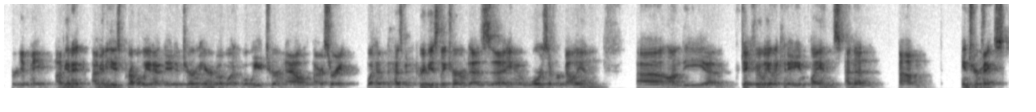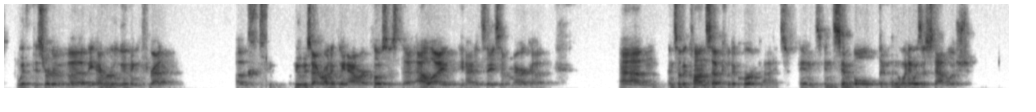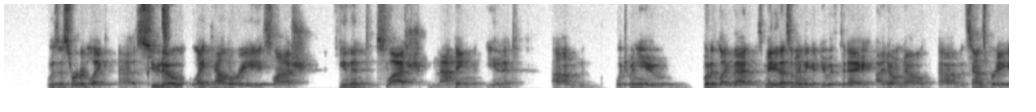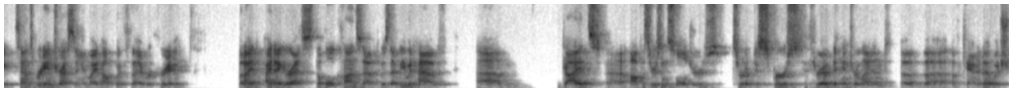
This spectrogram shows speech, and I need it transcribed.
forgive me. I'm gonna I'm gonna use probably an outdated term here, but what what we term now, or sorry, what have, has been previously termed as uh, you know wars of rebellion uh, on the um, particularly on the Canadian plains, and then um, intermixed with the sort of uh, the ever looming threat of who is ironically now our closest uh, ally, the United States of America. Um, and so the concept for the Corps of Guides, in in simple, when it was established, was a sort of like a pseudo light cavalry slash human slash mapping unit. Um, which, when you put it like that, is maybe that's something we could do with today. I don't know. Um, it sounds pretty it sounds pretty interesting. It might help with uh, recruiting. But I, I digress. The whole concept was that we would have um, guides, uh, officers, and soldiers sort of dispersed throughout the hinterland of uh, of Canada, which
